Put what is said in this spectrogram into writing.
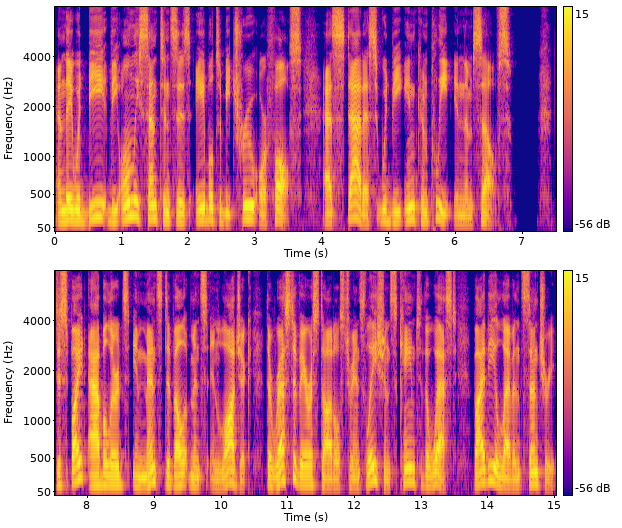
and they would be the only sentences able to be true or false, as status would be incomplete in themselves. Despite Abelard's immense developments in logic, the rest of Aristotle's translations came to the West by the 11th century,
